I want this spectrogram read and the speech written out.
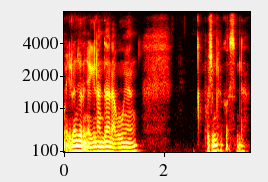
뭐 이런저런 얘기를 한다라고 그냥 보시면 될 것 같습니다.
